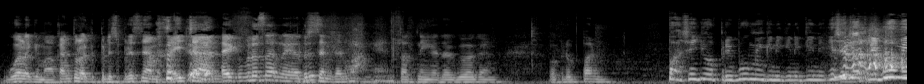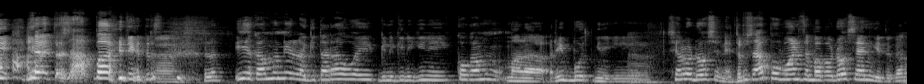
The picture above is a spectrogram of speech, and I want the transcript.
Gua lagi makan tuh lagi pedes-pedesnya sama Taichan. Eh, kepedesan ya, terus? Kan, wah ngentot nih kata gua kan. Gua ke depan, Pak saya juga pribumi gini gini gini. Ya saya juga pribumi. ya terus apa gitu ya terus. Bilang, iya kamu nih lagi taraweh gini gini gini. Kok kamu malah ribut gini gini. Ah. Saya lo dosen ya. Terus apa hubungannya sama bapak dosen gitu kan?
